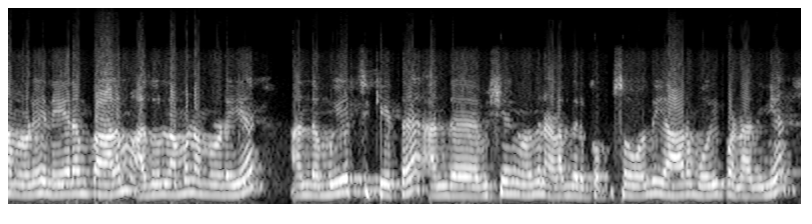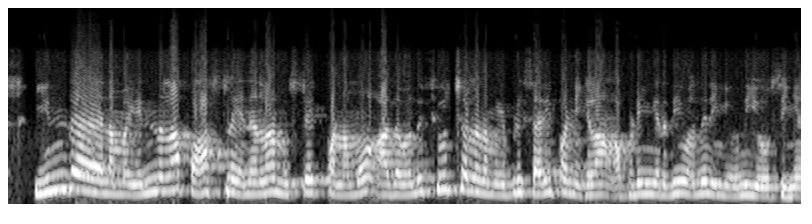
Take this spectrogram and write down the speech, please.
நம்மளுடைய நேரம் காலம் அதுவும் இல்லாமல் நம்மளுடைய அந்த முயற்சிக்கேற்ற அந்த விஷயங்கள் வந்து நடந்திருக்கும். ஸோ வந்து யாரும் ஒரி பண்ணாதீங்க. இந்த நம்ம என்னெல்லாம் பாஸ்ட்ல என்னெல்லாம் மிஸ்டேக் பண்ணமோ அதை வந்து ஃபியூச்சர்ல நம்ம எப்படி சரி பண்ணிக்கலாம் அப்படிங்கிறதையும் வந்து நீங்க வந்து யோசிங்க.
